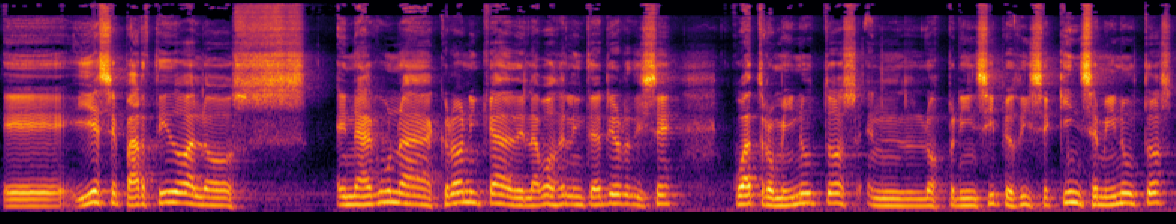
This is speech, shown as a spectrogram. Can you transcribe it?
Eh, y ese partido a los, en alguna crónica de La Voz del Interior dice 4 minutos, en los principios dice 15 minutos,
